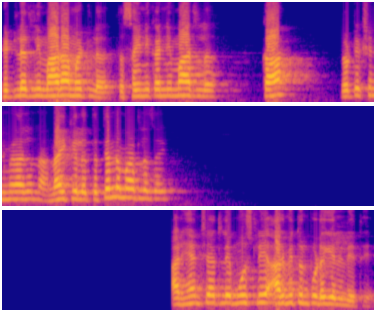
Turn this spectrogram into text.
हिटलरनी मारा म्हटलं तर सैनिकांनी मारलं. का? प्रोटेक्शन मिळालं ना. नाही केलं तर त्यांना मारलं जाईल. आणि ह्यांच्यातले मोस्टली आर्मीतून पुढे गेलेले ते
